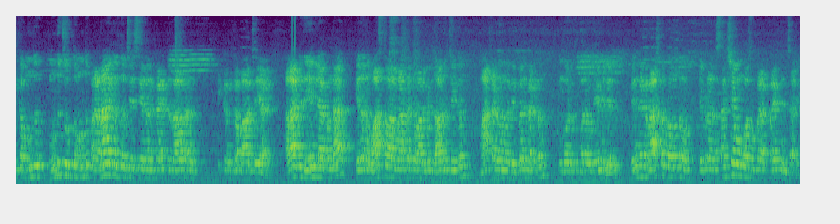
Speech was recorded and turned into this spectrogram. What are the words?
ఇంకా ముందు ముందు చూపుతో ముందు ప్రణాళికలతో చేసి ఏదైనా కరెంట్ రావాలని ఇక్కడ ఇంకా బాగా చేయాలి. అలాంటిది ఏమి లేకుండా ఏదైనా వాస్తవాలు మాట్లాడితే వాళ్ళ మీద దాడులు చేయడం మాట్లాడడం అనేది ఇబ్బంది పెట్టడం ఇంకోటి మరొకటి ఏమీ లేదు. ఎందుకంటే రాష్ట్ర ప్రభుత్వం ఎప్పుడైనా సంక్షేమం కోసం ప్రయత్నించాలి.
